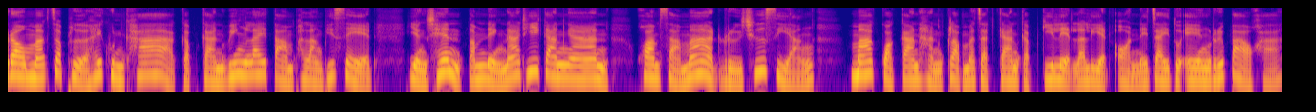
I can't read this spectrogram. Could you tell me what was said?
เรามักจะเผลอให้คุณค่ากับการวิ่งไล่ตามพลังพิเศษ อย่างเช่นตำแหน่งหน้าที่การงาน ความสามารถหรือชื่อเสียง มากกว่าการหันกลับมาจัดการกับกิเลสละเอียดอ่อนในใจตัวเองหรือเปล่าคะ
